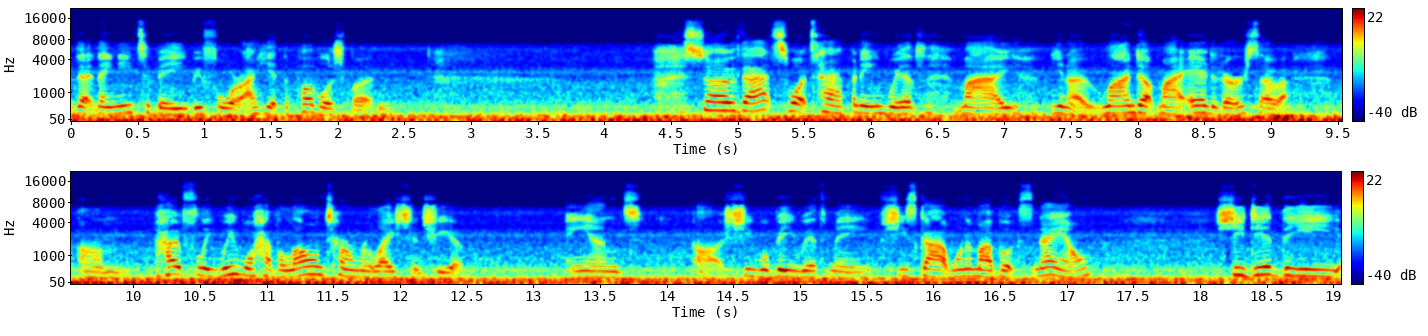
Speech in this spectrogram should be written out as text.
that they need to be before I hit the publish button. So that's what's happening with my, you know, lined up my editor. So um, hopefully we will have a long-term relationship and uh, she will be with me she's got one of my books now she did the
